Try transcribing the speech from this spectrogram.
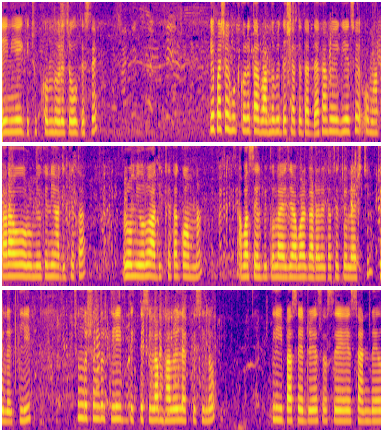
এই নিয়েই কিছুক্ষণ ধরে চলতেছে। এ পাশে হুট করে তার বান্ধবীদের সাথে তার দেখা হয়ে গিয়েছে। ও মা, তারাও রোমিওকে নিয়ে আদিক্ষেতা। রোমিওরও আদিক্ষেতা কম না। আবার সেলফি তোলায় যে আবার গার্ডারের কাছে চলে আসছি, চুলের ক্লিপ। সুন্দর সুন্দর ক্লিপ দেখতেছিলাম, ভালোই লাগতেছিল। ক্লিপ আছে, ড্রেস আছে, স্যান্ডেল,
